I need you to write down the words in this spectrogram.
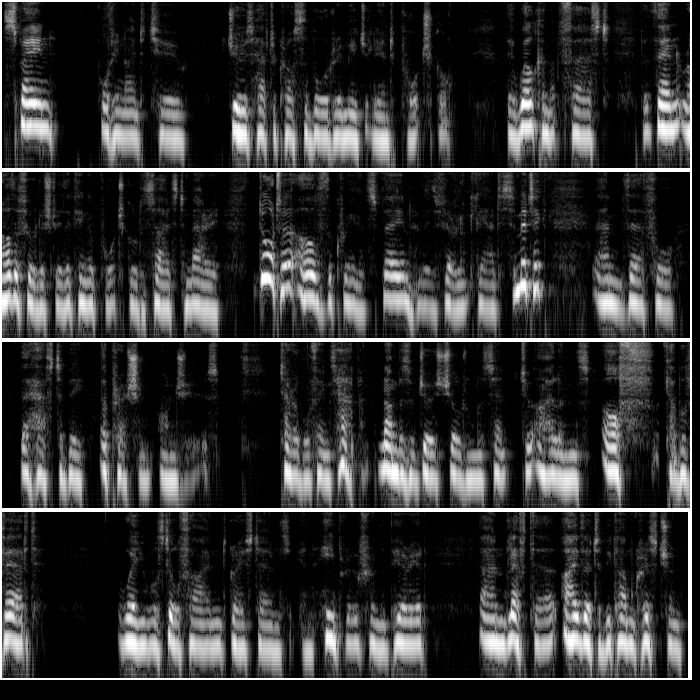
Spain, 1492, Jews have to cross the border immediately into Portugal. They're welcome at first, but then, rather foolishly, the King of Portugal decides to marry the daughter of the Queen of Spain, who is virulently anti Semitic, and therefore there has to be oppression on Jews. Terrible things happen. Numbers of Jewish children were sent to islands off Cabo Verde, where you will still find gravestones in Hebrew from the period, and left there either to become Christian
